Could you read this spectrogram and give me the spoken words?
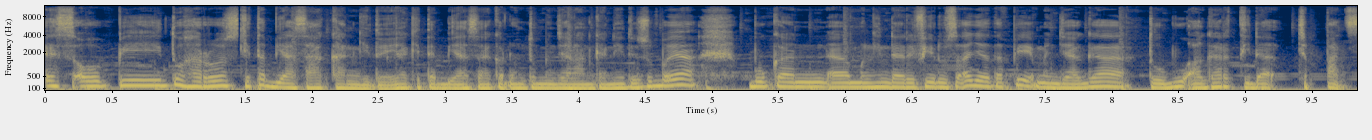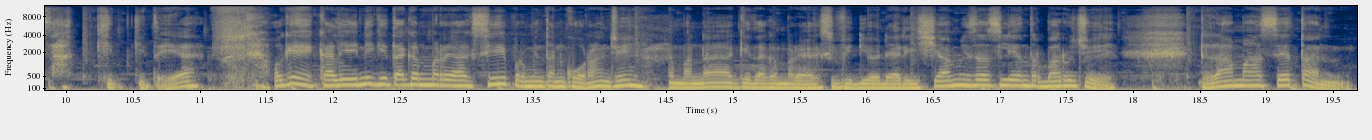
SOP itu harus kita biasakan gitu ya. Kita biasakan untuk menjalankan itu supaya bukan uh, menghindari virus aja tapi menjaga tubuh agar tidak cepat sakit gitu ya. Oke kali ini kita akan mereaksi permintaan korang cuy. Mana kita akan mereaksi video dari Syamis Asli yang terbaru cuy. Drama Setan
